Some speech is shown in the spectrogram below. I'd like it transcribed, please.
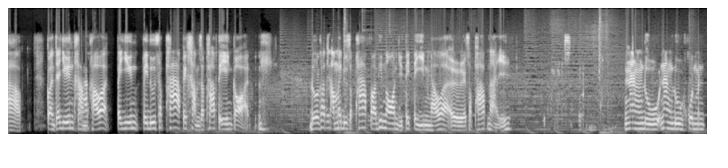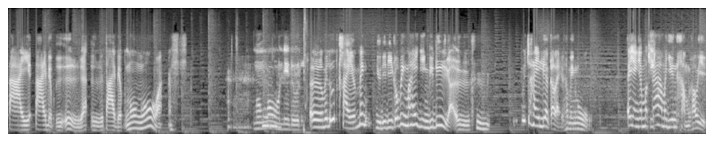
าพ ก่อนจะยืนขำเขาอะไปยืนไปดูสภาพไปขำสภาพตัวเองก่อน โดนเขาทำให้ดูสภาพตอนที่นอนอยู่ใต้ตีนเขาอะเออ สภาพไหน นั่งดูนั่งดูคนมันตายตายแบบเออเออๆอะเออตายแบบโง่โง่ๆอะโง่โง่ๆนี่ดูดิเออ ไม่รู้ใครแม่งอยู่ดีๆก็วิ่งมาให้ยิงดื้อๆอะเออคือไม่จะให้เรียกอะไรทำไมโงูไอ้ยยังจะมากล้ามายืนขำเขาอีก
